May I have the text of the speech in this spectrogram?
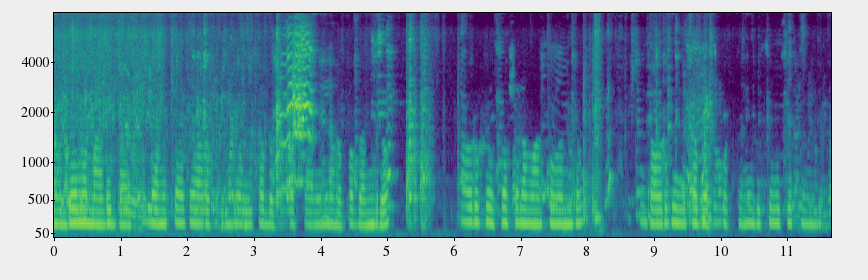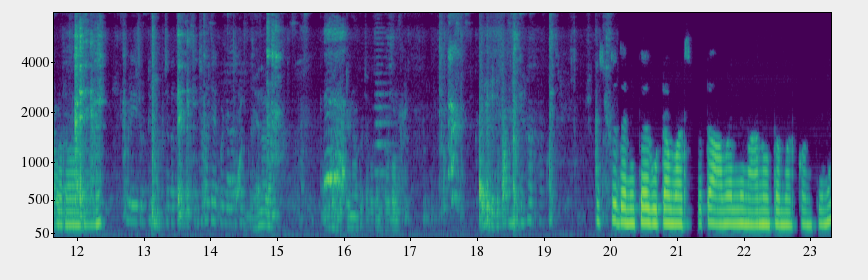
ಮುದ್ದೆನ ಮಾಡಿದ್ದಾಯ್ತು ದನಿಕಾಗೆ ಅವ್ರ ಅಪ್ಪನಿಗೆ ಊಟ ಬಡಿಸ್ಕೊಡ್ತಾ ಇದ್ದೀನಿ ಅವರಪ್ಪ ಬಂದರು. ಅವರು ಫೇಸ್ ವಾಶ್ ಎಲ್ಲ ಮಾಡ್ಕೊಬಂದು ಈಗ ಅವ್ರಿಗೂ ಊಟ ಬಡಿಸ್ಕೊಡ್ತೀನಿ. ಬಿಸಿ ಬಿಸಿ ತಿಂದಿರ್ತಾರೆ ಅವರನ್ನು. ಫಸ್ಟು ದನಿಕಾಗಿ ಊಟ ಮಾಡಿಸ್ಬಿಟ್ಟು ಆಮೇಲೆ ನಾನು ಊಟ ಮಾಡ್ಕೊತೀನಿ.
